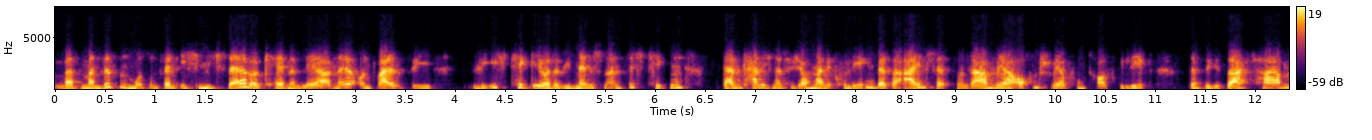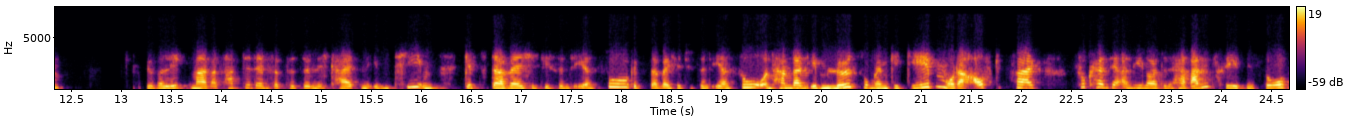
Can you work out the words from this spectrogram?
was man wissen muss. Und wenn ich mich selber kennenlerne und weiß, wie, wie ich ticke oder wie Menschen an sich ticken, dann kann ich natürlich auch meine Kollegen besser einschätzen. Und da haben wir ja auch einen Schwerpunkt drauf gelegt, dass wir gesagt haben, überlegt mal, was habt ihr denn für Persönlichkeiten im Team? Gibt es da welche, die sind eher so? Gibt es da welche, die sind eher so? Und haben dann eben Lösungen gegeben oder aufgezeigt, so könnt ihr an die Leute herantreten, so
